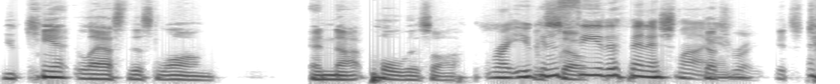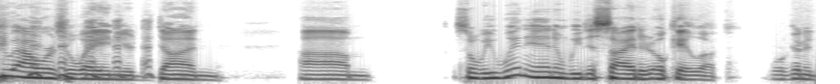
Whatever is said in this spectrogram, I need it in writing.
You can't last this long and not pull this off. Right, you And can so- see the finish line. That's right. It's two hours away and you're done. Um, so we went in and we decided, okay, look, we're gonna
